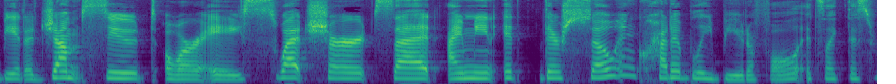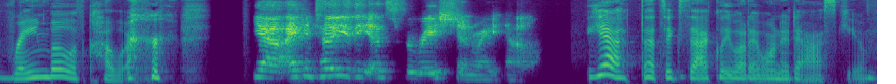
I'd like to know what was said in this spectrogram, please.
be it a jumpsuit or a sweatshirt set. I mean, it they're so incredibly beautiful. It's like this rainbow of color. Yeah, I can tell you the inspiration right now. Yeah, that's exactly what I wanted to ask you.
